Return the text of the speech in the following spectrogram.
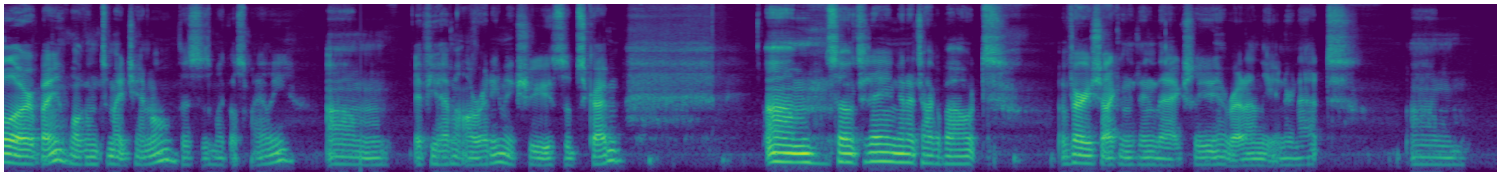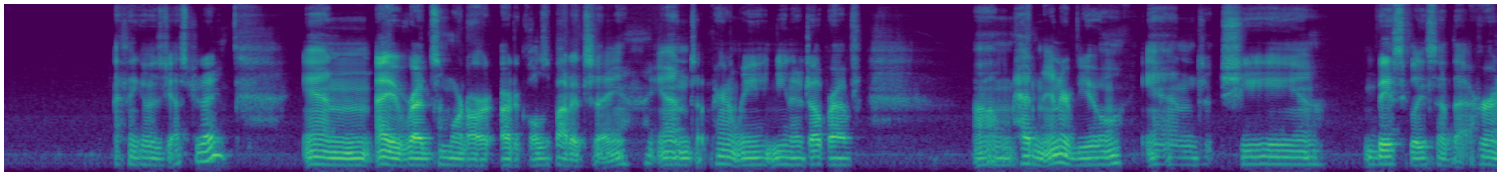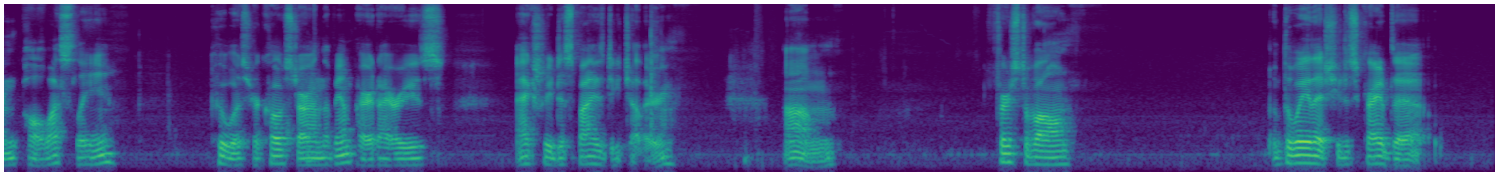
Hello everybody, welcome to my channel. This is Michael Smiley. Um, if you haven't already, make sure you subscribe. Um, so today I'm going to talk about a very shocking thing that I actually read on the internet. Um, I think it was yesterday. And I read some more articles about it today. And apparently Nina Dobrev um, had an interview and she basically said that her and Paul Wesley, who was her co star on The Vampire Diaries, actually despised each other. Um, first of all, the way that she described it,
